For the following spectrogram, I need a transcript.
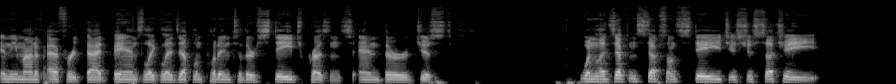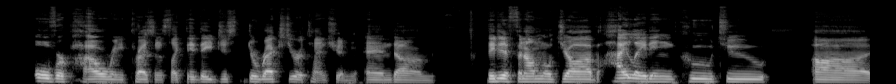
and the amount of effort that bands like Led Zeppelin put into their stage presence and they're just when Led Zeppelin steps on stage it's just such a overpowering presence. Like they, they just direct your attention and um they did a phenomenal job highlighting who to uh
